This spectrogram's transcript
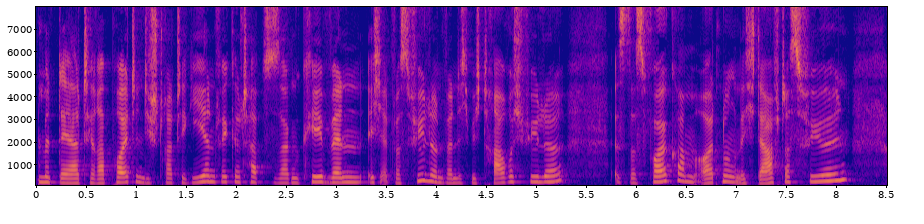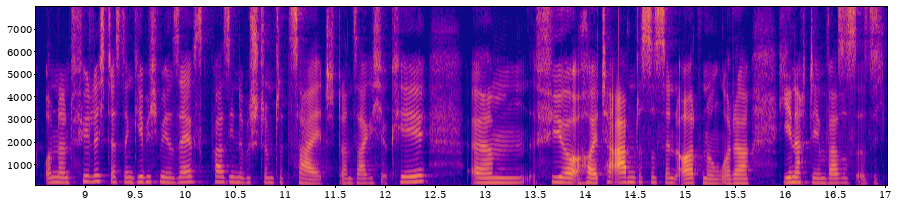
mit der Therapeutin die Strategie entwickelt habe, zu sagen, okay, wenn ich etwas fühle und wenn ich mich traurig fühle, ist das vollkommen in Ordnung und ich darf das fühlen. Und dann fühle ich das, dann gebe ich mir selbst quasi eine bestimmte Zeit. Dann sage ich, okay, ähm, für heute Abend ist es in Ordnung oder je nachdem, was es ist. Ich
